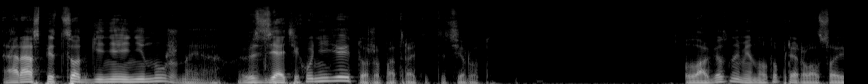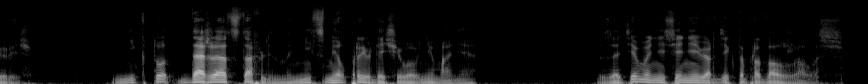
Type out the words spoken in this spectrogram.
А раз пятьсот гиней ненужные, взять их у нее и тоже потратить на сирот. Лагос на минуту прервал свою речь. Никто, даже отставленный, не смел привлечь его внимание. Затем вынесение вердикта продолжалось.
